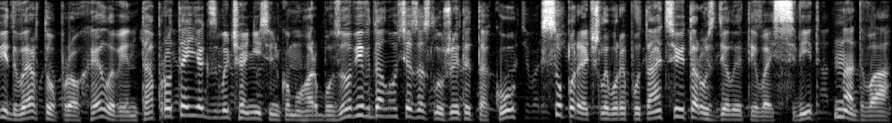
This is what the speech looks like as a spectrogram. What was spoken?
відверто про Хеллоуін та про те, як звичайнісінькому гарбузові вдалося заслужити таку суперечливу репутацію та розділити весь світ на два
